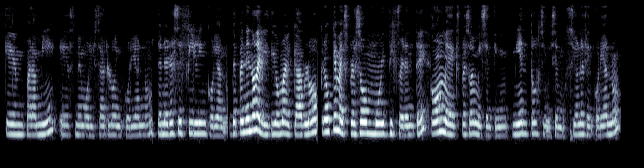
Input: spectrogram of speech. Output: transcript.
que para mí es memorizarlo en coreano y tener ese feeling coreano. Dependiendo del idioma el que hablo, creo que me expreso muy diferente. Cómo me expreso mis sentimientos y mis emociones en coreano,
